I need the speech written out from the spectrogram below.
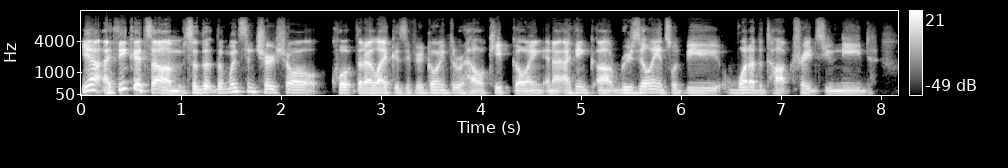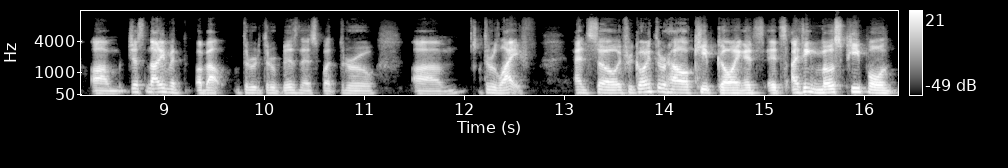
yeah, I think it's um. So the, the Winston Churchill quote that I like is, "If you're going through hell, keep going." And I, I think uh, resilience would be one of the top traits you need. Um, just not even about through through business, but through um through life. And so, if you're going through hell, keep going. It's it's. I think most people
